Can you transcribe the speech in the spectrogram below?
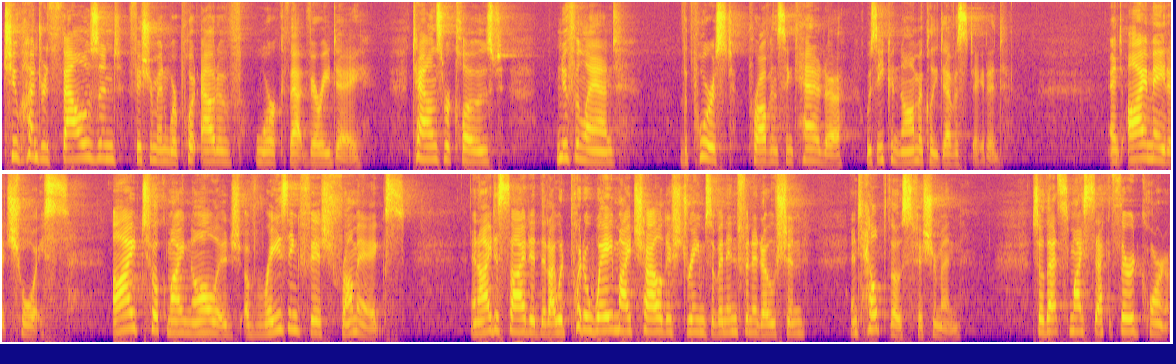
200,000 fishermen were put out of work that very day. Towns were closed. Newfoundland, the poorest province in Canada, was economically devastated. And I made a choice. I took my knowledge of raising fish from eggs and I decided that I would put away my childish dreams of an infinite ocean and help those fishermen. So that's my third, corner,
